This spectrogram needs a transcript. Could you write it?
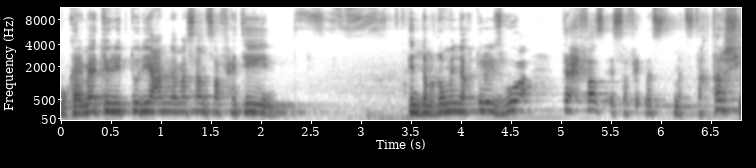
وكلمات unit 2 دي عاملة مثلا صفحتين. أنت مطلوب منك طول الأسبوع تحفظ الصفحة ما تستكترش.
